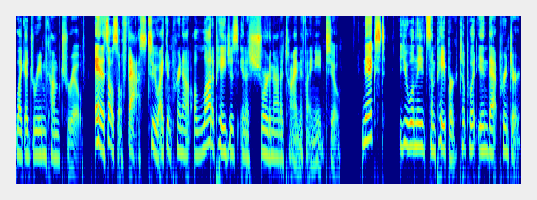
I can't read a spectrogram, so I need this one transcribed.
like a dream come true. And it's also fast too. I can print out a lot of pages in a short amount of time if I need to. Next, you will need some paper to put in that printer.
